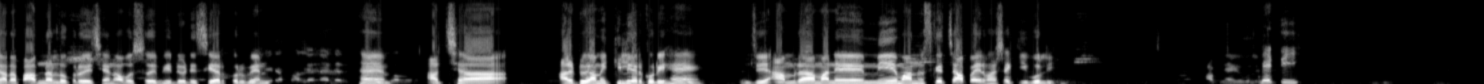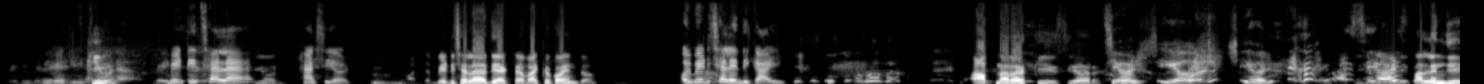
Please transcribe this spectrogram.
যারা পাবনার লোক রয়েছেন অবশ্যই ভিডিওটি শেয়ার করবেন। হ্যাঁ আচ্ছা আর একটু আমি ক্লিয়ার করি হ্যাঁ? যে আমরা মানে মেয়ে মানুষকে চাপায়ের ভাষায় কি বলি? আপনি আগে বলেন। বেটি। কি? বেটি ছেলে। হ্যাঁ শিওর আচ্ছা বেটি ছেলে দিয়ে একটা বাক্য কহেন তো। ওই বেটি ছেলে দিকাই আপনারা কি শিওর শিওর শিওর শিওর পারলেন জি?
